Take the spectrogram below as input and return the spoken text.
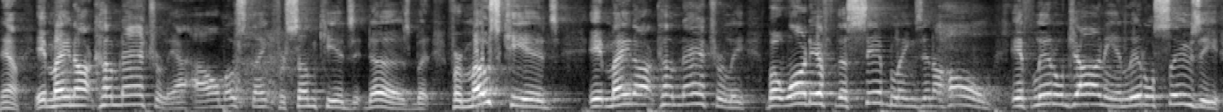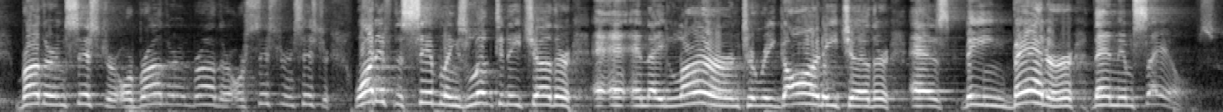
Now, it may not come naturally. I, I, almost think for some kids it does, but for most kids, it may not come naturally. But what if the siblings in a home, if little Johnny and little Susie, brother and sister, or brother and brother, or sister and sister, what if the siblings looked at each other and, and they learned to regard each other as being better than themselves?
